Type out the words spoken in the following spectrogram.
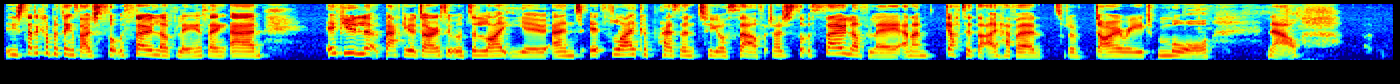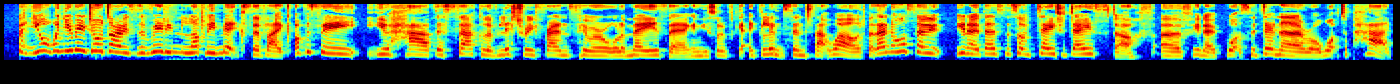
you said a couple of things that I just thought were so lovely. You're saying, um, if you look back at your diaries, it will delight you. And it's like a present to yourself, which I just thought was so lovely. And I'm gutted that I haven't sort of diaried more now but when you read your diaries, it's a really lovely mix of like obviously you have this circle of literary friends who are all amazing and you sort of get a glimpse into that world. But then also, you know, there's the sort of day-to-day stuff of, you know, what's for dinner or what to pack.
